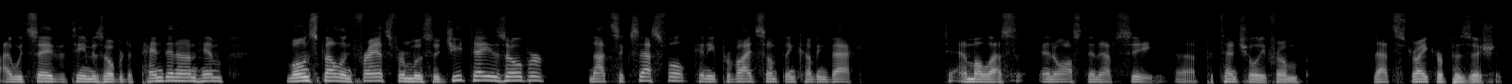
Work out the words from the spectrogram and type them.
I would say the team is over dependent on him. Loan spell in France for Moussa Djitté is over. Not successful. Can he provide something coming back to MLS and Austin FC, uh, potentially from that striker position?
